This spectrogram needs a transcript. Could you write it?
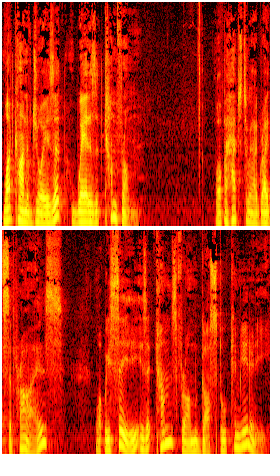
What kind of joy is it? Where does it come from? Well, perhaps to our great surprise, what we see is it comes from gospel community.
